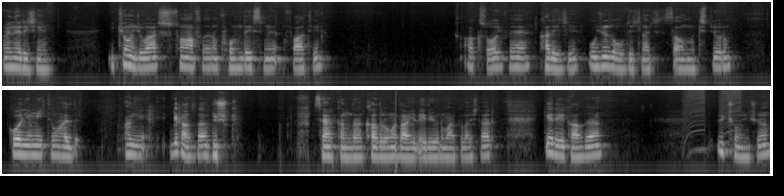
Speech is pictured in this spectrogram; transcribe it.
önereceğim. İki oyuncu var. Son haftaların formda ismi Fatih Aksoy ve kaleci. Ucuz olduğu için açıkçası almak istiyorum. Gol yeme ihtimali de hani biraz daha düşük. Serkan'ı da kadroma dahil ediyorum arkadaşlar. Geriye kaldı 3 oyuncu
